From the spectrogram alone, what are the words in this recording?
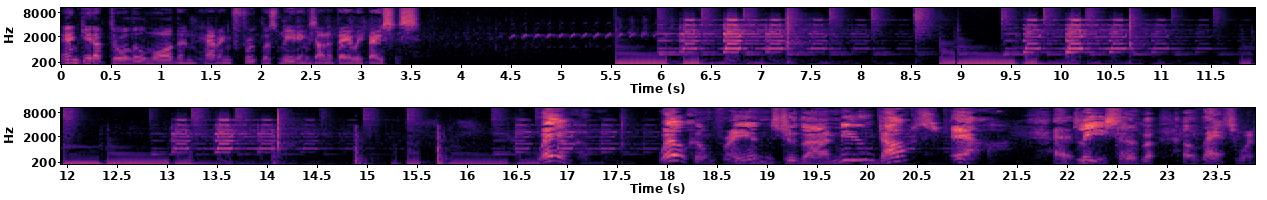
and get up to a little more than having fruitless meetings on a daily basis. Welcome, welcome, friends, to the new docks. Yeah, at least uh, that's what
